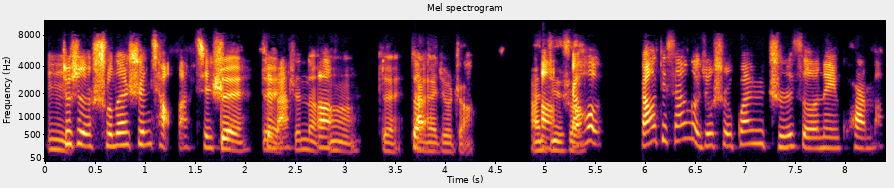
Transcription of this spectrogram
嗯，就是熟能生巧嘛，其实对对吧？真的，嗯，对，大概就是这样。啊，继续说。然后，然后第三个就是关于职责那一块嘛，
